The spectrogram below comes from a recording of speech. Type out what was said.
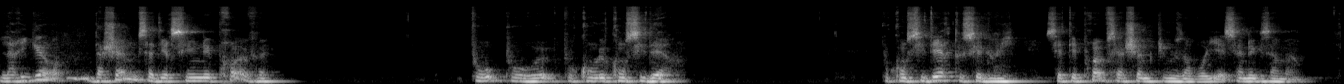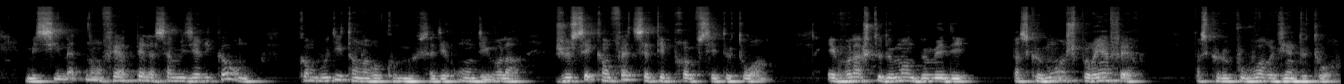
La rigueur d'Hachem, c'est-à-dire c'est une épreuve pour, pour, qu'on le considère, pour considérer que c'est lui. Cette épreuve, c'est Hachem qui nous a envoyé, c'est un examen. Mais si maintenant on fait appel à sa miséricorde comme vous dites, on l'a reconnu. C'est-à-dire, on dit, voilà, je sais qu'en fait, cette épreuve, c'est de toi. Et voilà, je te demande de m'aider. Parce que moi, je ne peux rien faire. Parce que le pouvoir, vient de toi.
